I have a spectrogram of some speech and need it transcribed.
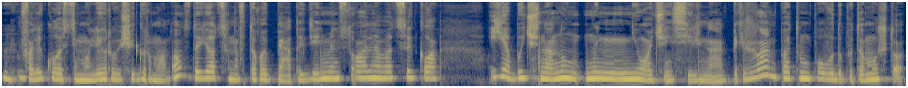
фолликулостимулирующий гормон. Он сдается на второй-пятый день менструального цикла. И обычно ну, мы не очень сильно переживаем по этому поводу, потому что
